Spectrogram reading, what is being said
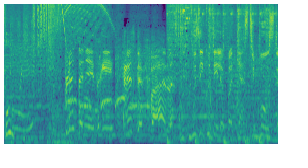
fou. Plus de niaiserie, plus de fun. Vous écoutez le podcast du Boost.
